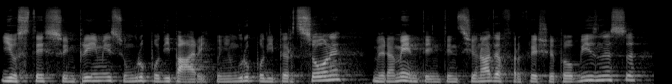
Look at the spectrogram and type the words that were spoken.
io stesso in primis un gruppo di pari, quindi un gruppo di persone veramente intenzionate a far crescere il proprio business,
